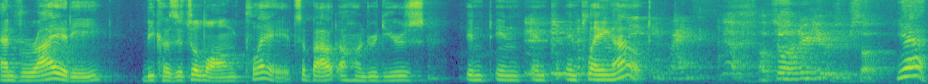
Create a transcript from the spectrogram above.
and variety because it's a long play. It's about 100 years in, in, in, in playing out. Right? Up to hundred years or so. Yeah,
